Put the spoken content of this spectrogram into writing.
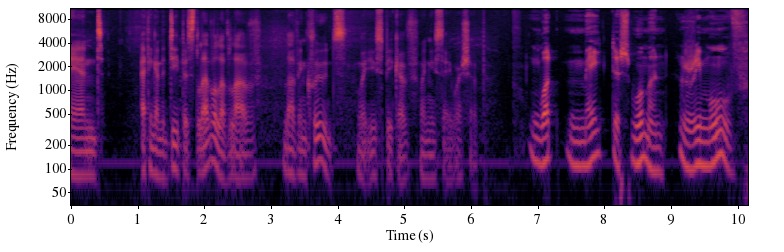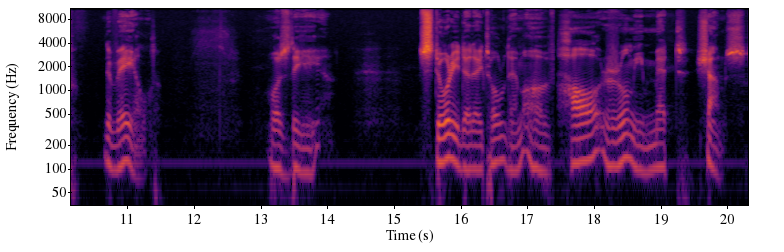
And I think on the deepest level of love, love includes what you speak of when you say worship. What made this woman remove the veil was the story that I told them of how Rumi met Shams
